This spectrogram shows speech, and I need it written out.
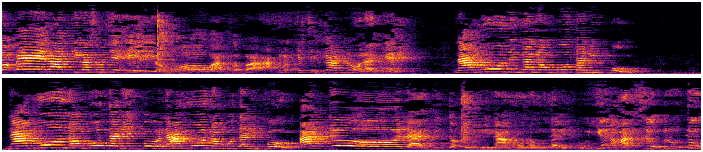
Tak payah lagi rasa macam eh ya Allah akbar. Aku nak kecek gano lagi eh. Nama dengan nombor telefon. Nama nombor telefon, nama nombor telefon. Ada lagi tak tulis nama nombor telefon. Ya nak masuk grup tu.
